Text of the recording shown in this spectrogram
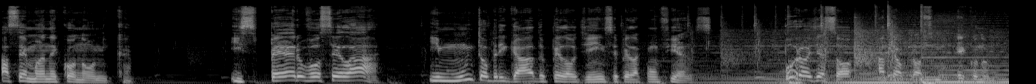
a semana econômica. Espero você lá e muito obrigado pela audiência e pela confiança. Por hoje é só, até o próximo Economia.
